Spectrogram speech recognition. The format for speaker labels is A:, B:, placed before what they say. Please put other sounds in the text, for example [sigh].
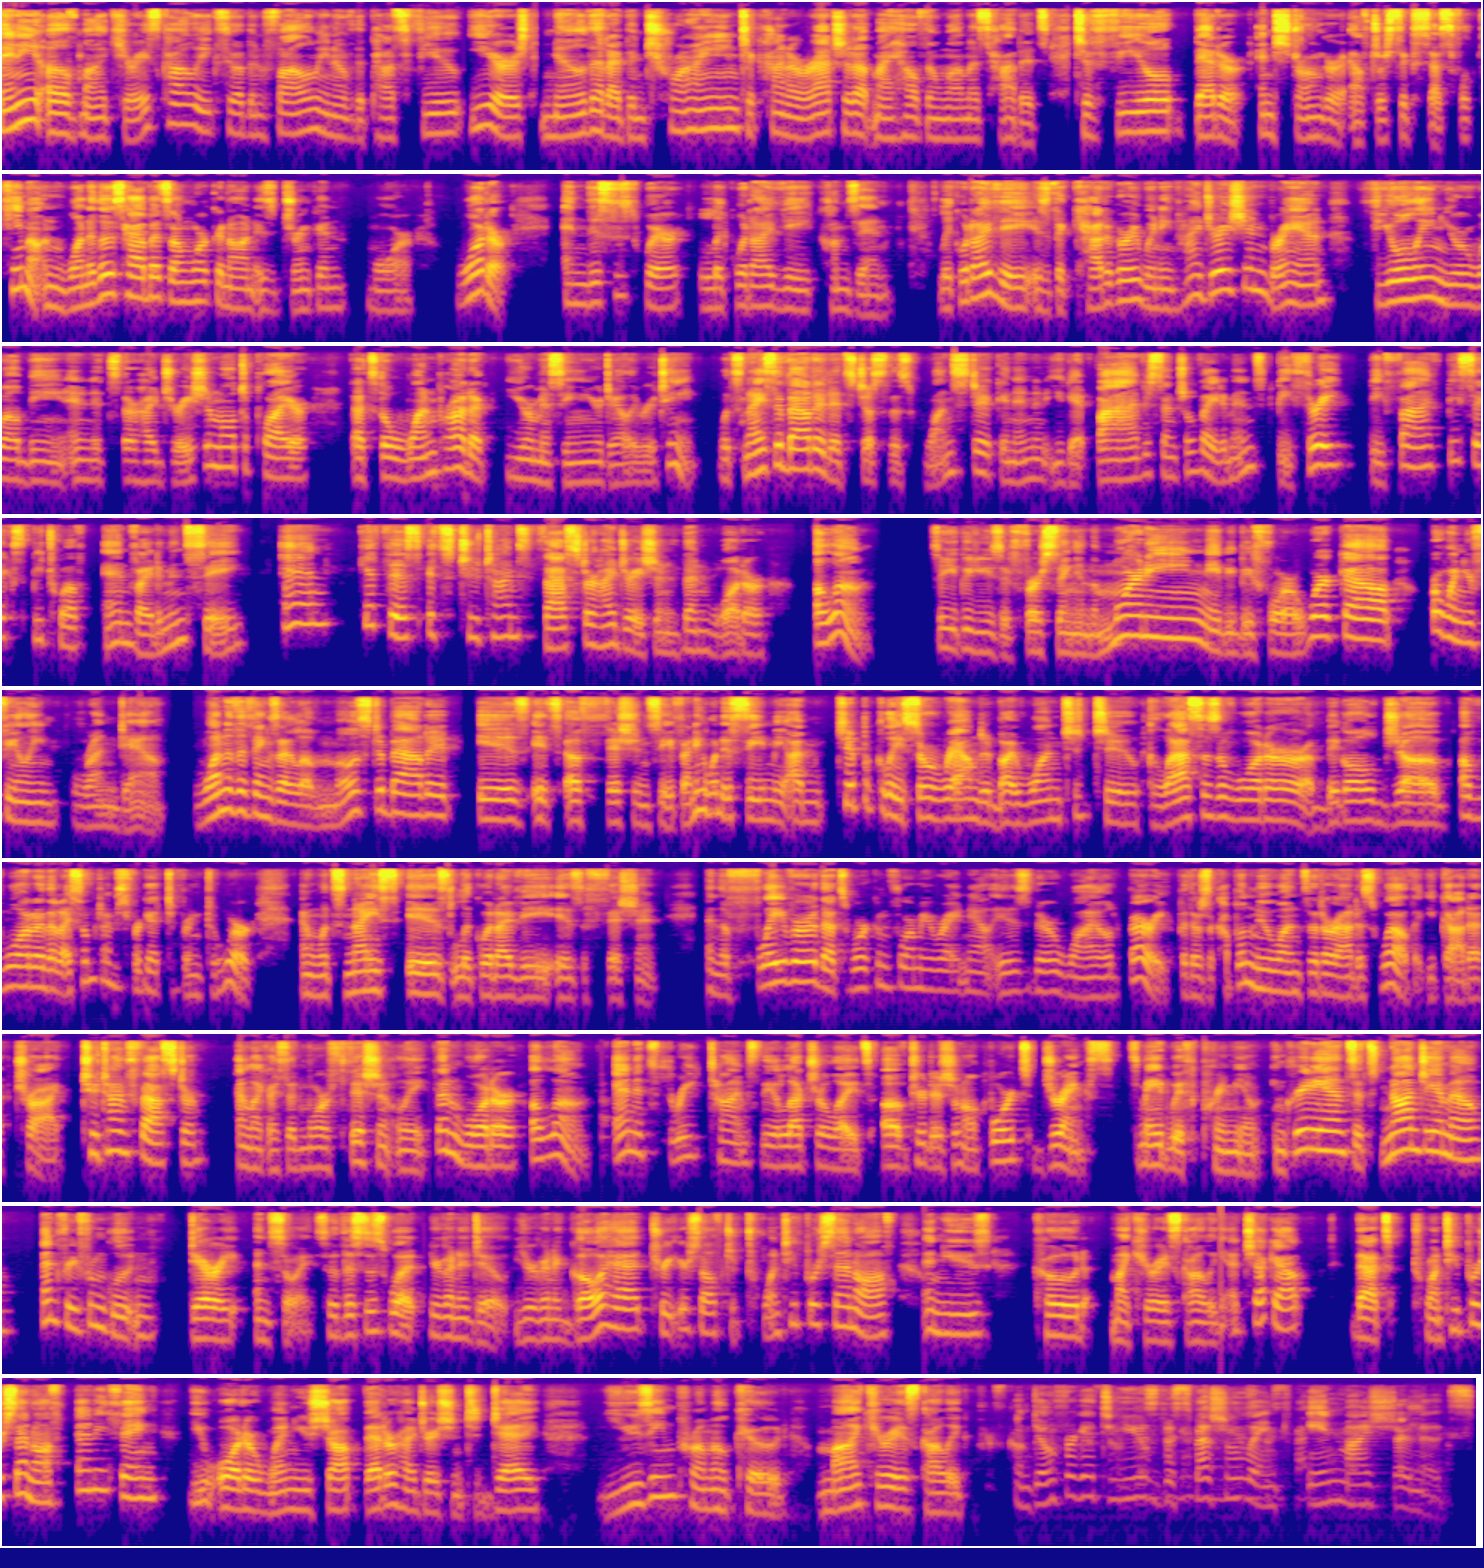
A: Many of my curious colleagues who have been following over the past few years know that I've been trying to kind of ratchet up my health and wellness habits to feel better and stronger after successful chemo. And one of those habits I'm working on is drinking more water. And this is where Liquid IV comes in. Liquid IV is the category winning hydration brand fueling your well being, and it's their hydration multiplier that's the one product you're missing in your daily routine. What's nice about it, it's just this one stick, and in it you get five essential vitamins B3, B5, B6, B12, and vitamin C. And get this, it's two times faster hydration than water alone. So you could use it first thing in the morning, maybe before a workout, or when you're feeling run down. One of the things I love most about it is its efficiency. If anyone has seen me, I'm typically surrounded by one to two glasses of water or a big old jug of water that I sometimes forget to bring to work. And what's nice is Liquid IV is efficient. And the flavor that's working for me right now is their wild berry. But there's a couple new ones that are out as well that you gotta try. Two times faster, and like I said, more efficiently than water alone and it's three times the electrolytes of traditional sports drinks. It's made with premium ingredients, it's non GMO, and free from gluten, dairy, and soy. So, this is what you're going to do. You're going to go ahead, treat yourself to 20% off, and use code My Curious Colleague at checkout. That's 20% off anything you order when you shop Better Hydration today using promo code My Curious Colleague and don't forget to use the special link in my show notes.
